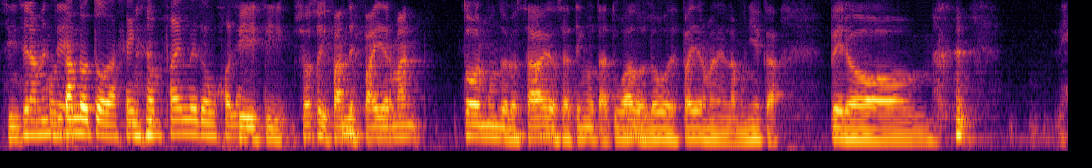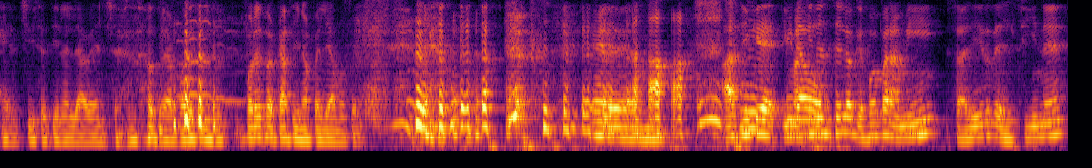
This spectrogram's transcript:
sinceramente. Contando todas, ¿eh? Son fan de Tom Holland. Sí, sí. Yo soy fan de Spider-Man. Todo el mundo lo sabe. O sea, tengo tatuado el logo de Spider-Man en la muñeca. Pero. El chiste tiene el de Avengers. O sea, por eso, por eso casi nos peleamos hoy. Eh, así que imagínense lo que fue para mí salir del cine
